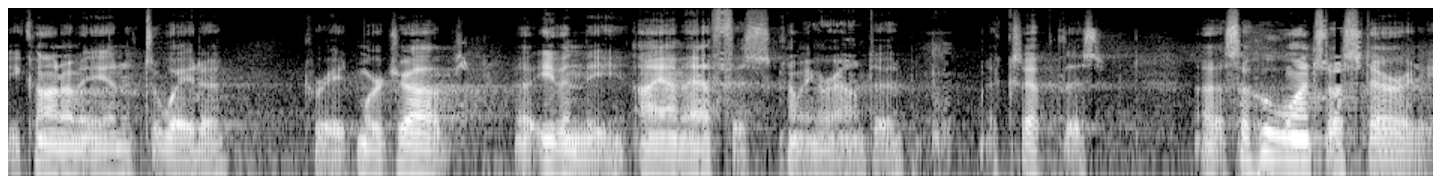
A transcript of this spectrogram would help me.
economy and it's a way to create more jobs. Uh, even the IMF is coming around to accept this. Uh, so who wants austerity?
